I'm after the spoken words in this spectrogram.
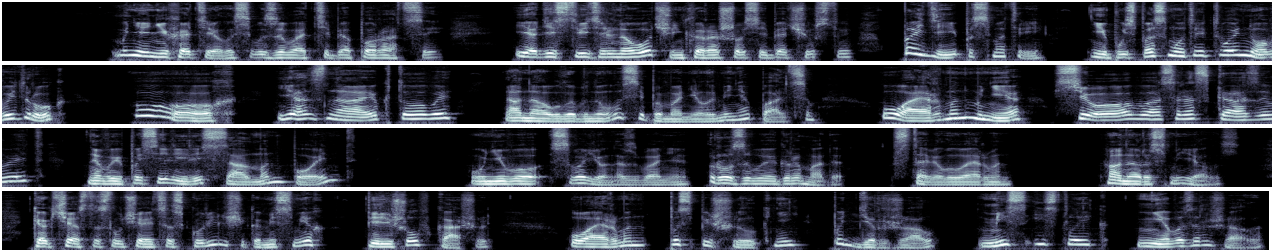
Мне не хотелось вызывать тебя по рации. Я действительно очень хорошо себя чувствую. Пойди и посмотри. И пусть посмотрит твой новый друг. Ох, я знаю, кто вы. Она улыбнулась и поманила меня пальцем. Уайерман мне все о вас рассказывает. Вы поселились в Салмон-Пойнт? У него свое название — «Розовая громада», — ставил Уайерман. Она рассмеялась. Как часто случается с курильщиками, смех перешел в кашель. Уайерман поспешил к ней, поддержал. Мисс Истлейк не возражала.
